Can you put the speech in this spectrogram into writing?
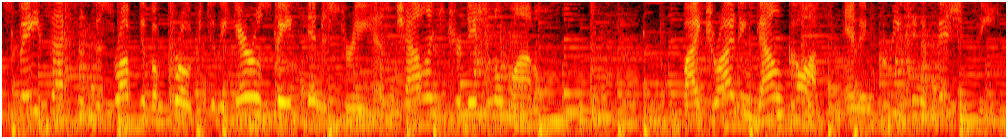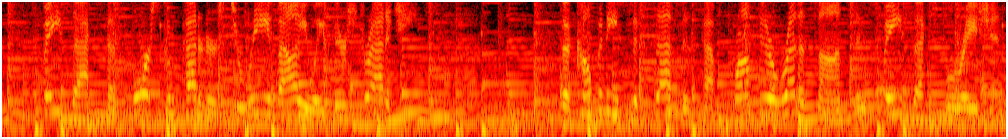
SpaceX's disruptive approach to the aerospace industry has challenged traditional models. By driving down costs and increasing efficiency, SpaceX has forced competitors to reevaluate their strategies. The company's successes have prompted a renaissance in space exploration,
